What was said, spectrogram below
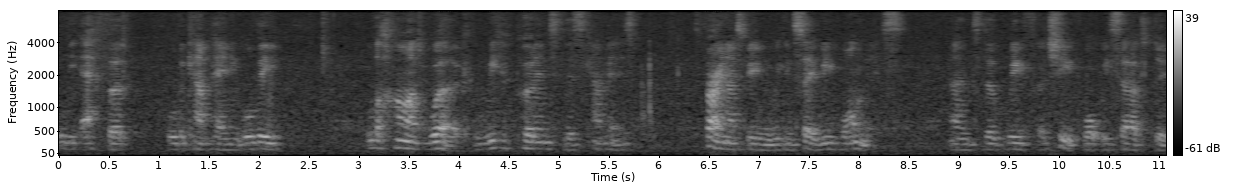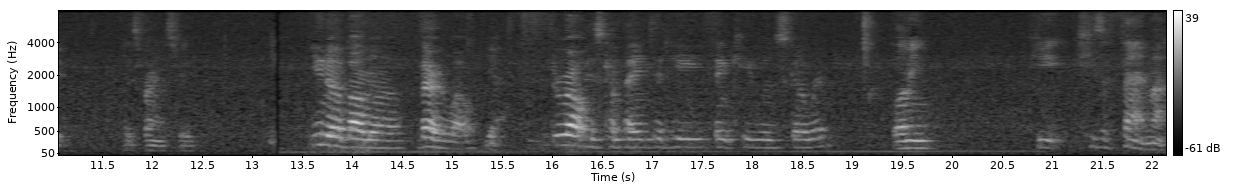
All the effort, all the campaigning, all the all the hard work that we have put into this campaign. It's, it's a very nice feeling that we can say we've won this and that we've achieved what we set out to do. It's a very nice feeling. You know Obama very well. Yeah. Throughout his campaign, did he think he was going to win? Well, I mean, he he's a fair man.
